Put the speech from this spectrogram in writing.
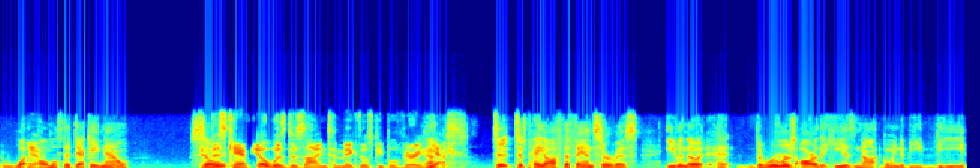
what, Yeah. almost a decade now? So, and this cameo was designed to make those people very happy. yes. To, to pay off the fan service, even though it, ha- the rumors are that he is not going to be the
